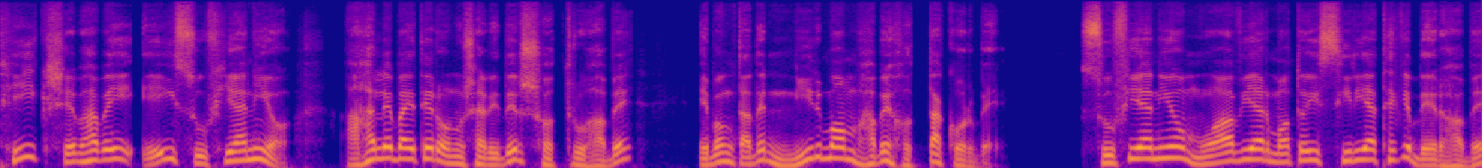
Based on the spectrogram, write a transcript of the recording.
ঠিক সেভাবেই এই সুফিয়ানিও আহলে বাইতের অনুসারীদের শত্রু হবে এবং তাদের নির্মমভাবে হত্যা করবে। সুফিয়ানীয় মুয়াবিয়ার মতোই সিরিয়া থেকে বের হবে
